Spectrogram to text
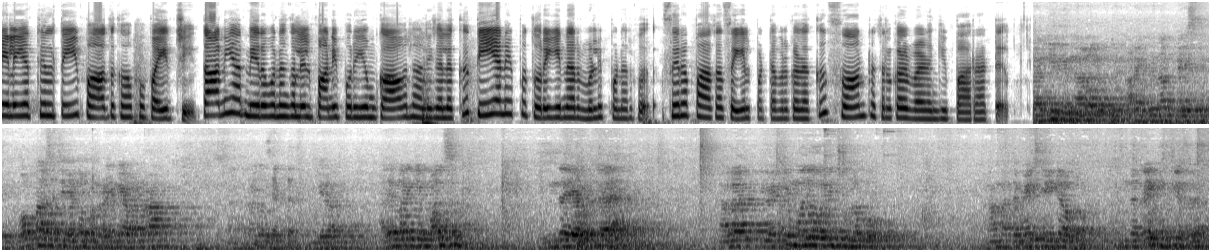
நிலையத்தில் தீ பாதுகாப்பு பயிற்சி. தனியார் நிறுவனங்களில் பணிபுரியும் காவலாளிகளுக்கு தீயணைப்பு துறையினர் விழிப்புணர்வு. சிறப்பாக செயல்பட்டவர்களுக்கு சான்றிதழ்கள் வழங்கி பாராட்டு. இந்த நல்லா வைக்கும் போது ஒரு உள்ள போகும் நம்ம இந்த கை வரும் இந்த கை முக்கியம் சார்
